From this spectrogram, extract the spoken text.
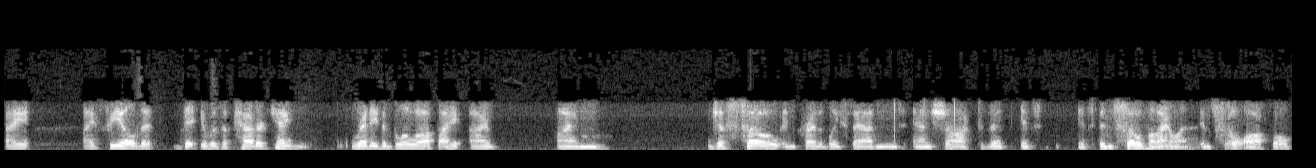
I I feel that, that it was a powder keg ready to blow up. I I I'm just so incredibly saddened and shocked that it's it's been so violent and so awful.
